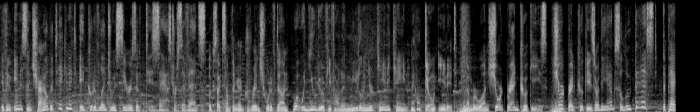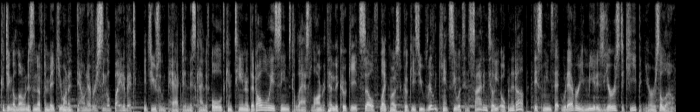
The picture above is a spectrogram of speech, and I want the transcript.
If an innocent child had taken it, it could have led to a series of disastrous events. Looks like something a Grinch would have done. What would you do if you found a needle in your candy cane? Well, don't eat it. Number one, shortbread cookies. Shortbread cookies are the absolute best. The packaging alone is enough to make you want to down every single bite of it. It's usually packed in this kind of old container that always seems to last longer than the cookie itself. Like most cookies, you really can't see what's inside until you open it up. This means that whatever you meet is yours to keep and yours alone.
